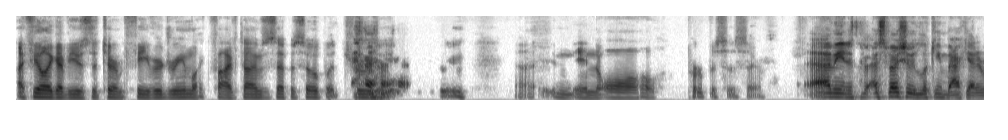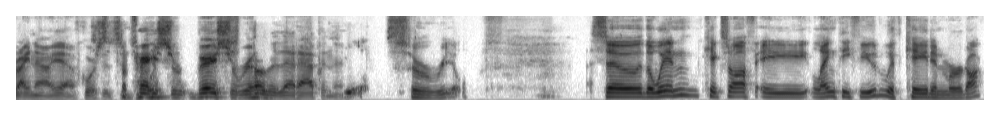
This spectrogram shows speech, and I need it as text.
I feel like I've used the term fever dream like five times this episode, but truly a dream uh, in, in all purposes there. I mean, especially looking back at it right now. Yeah, of course, it's very very surreal that that happened. Then. Surreal. So the win kicks off a lengthy feud with Cade and Murdoch,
